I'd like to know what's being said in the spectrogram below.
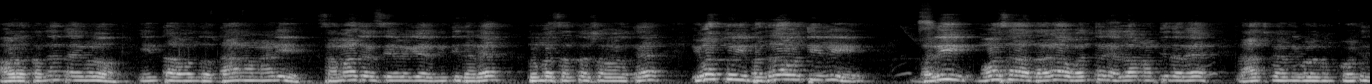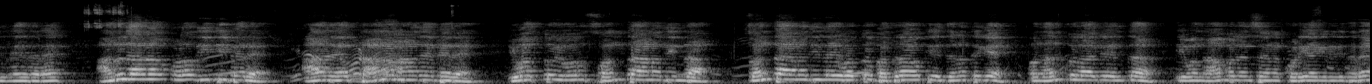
ಅವರ ತಂದೆ ತಾಯಿಗಳು ಇಂಥ ಒಂದು ದಾನ ಮಾಡಿ ಸಮಾಜ ಸೇವೆಗೆ ನಿಂತಿದ್ದಾರೆ. ತುಂಬಾ ಸಂತೋಷವಾಗುತ್ತೆ. ಇವತ್ತು ಈ ಭದ್ರಾವತಿಯಲ್ಲಿ ಬರೀ ಮೋಸ, ದರ, ವಂಚನೆ ಎಲ್ಲ ಮಾಡ್ತಿದ್ದಾರೆ. ರಾಜಕಾರಣಿಗಳು ನಮ್ ಕೋಟಿ ಇದ್ದಾರೆ. ಅನುದಾನ ಕೊಡೋ ರೀತಿ ಬೇರೆ, ಆದ್ರೆ ದಾನ ಮಾಡೋದೇ ಬೇರೆ. ಇವತ್ತು ಇವರು ಸ್ವಂತ ಹಣದಿಂದ ಸ್ವಂತ ಹಣದಿಂದ ಇವತ್ತು ಭದ್ರಾವತಿ ಜನತೆಗೆ ಒಂದು ಅನುಕೂಲ ಆಗಲಿ ಅಂತ ಈ ಒಂದು ಆಂಬುಲೆನ್ಸ್ ಅನ್ನ ಕೊಡುಗೆಯಾಗಿ ನೀಡಿದ್ದಾರೆ.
